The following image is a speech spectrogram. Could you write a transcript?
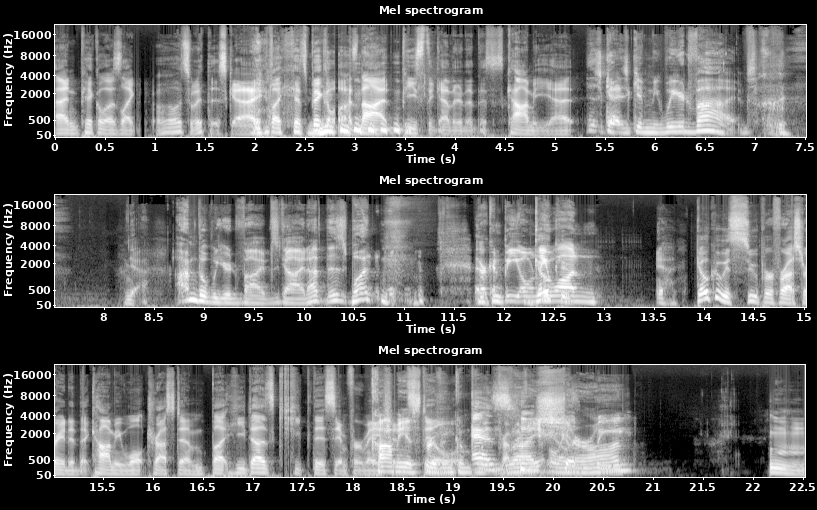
And Piccolo's like, oh, what's with this guy? Like, because Piccolo has not pieced together that this is Kami yet. This guy's giving me weird vibes. Yeah. I'm the weird vibes guy, not this. What? There can be only Goku- one. Yeah. Goku is super frustrated that Kami won't trust him, but he does keep this information. Kami is still. proven completely As right later be. on. hmm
